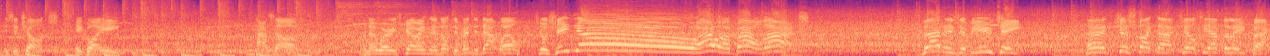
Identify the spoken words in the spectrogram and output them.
is a chance. Higuain. Hazard. I know where he's going. They're not defended that well. Jorginho! How about that? That is a beauty. And just like that, Chelsea have the lead back.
